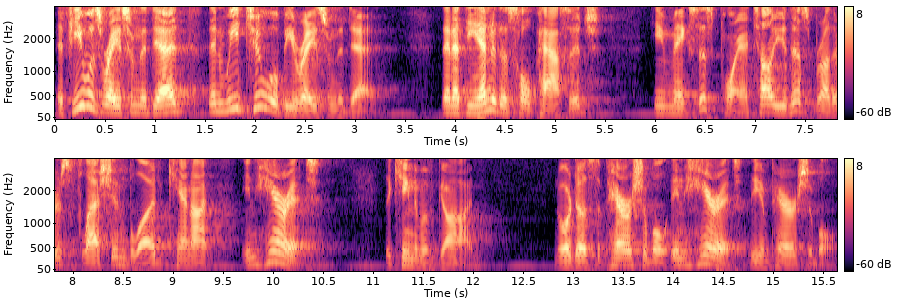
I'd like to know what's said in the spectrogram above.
If he was raised from the dead, then we too will be raised from the dead. Then at the end of this whole passage, he makes this point I tell you this, brothers flesh and blood cannot inherit the kingdom of God, nor does the perishable inherit the imperishable.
